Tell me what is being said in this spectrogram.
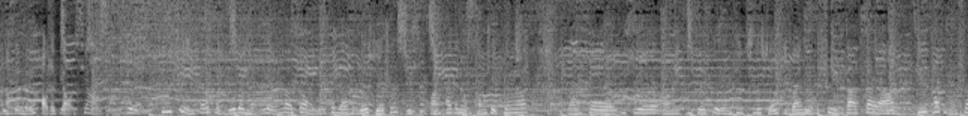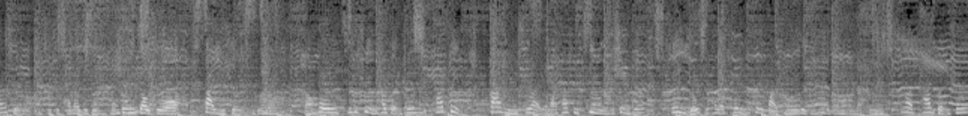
是一些美好的表象。对，其实摄影它有很多的门类。那像我们现在很多学生是喜欢拍的那种糖水片啊。然后一些嗯一些各种地区所举办那种摄影大赛啊，其实它是种山水嘛，就是拍到这些以前都被叫做画意摄影这种。然后其实摄影它本身它被发明出来的话，它是记录一个瞬间，所以尤其它在脱离绘画成为一个独立的分支嘛。嗯，那它本身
